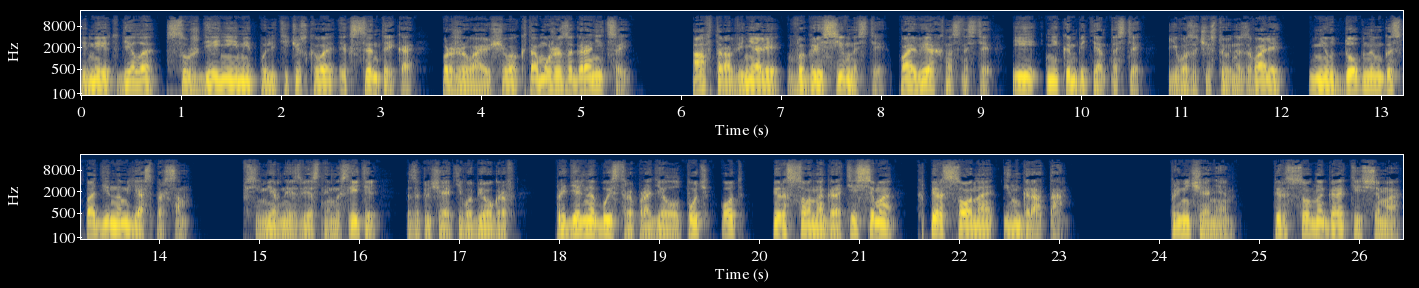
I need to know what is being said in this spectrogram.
имеют дело с суждениями политического эксцентрика, проживающего к тому же за границей. Автора обвиняли в агрессивности, поверхностности и некомпетентности. Его зачастую называли неудобным господином Ясперсом. Всемирно известный мыслитель, заключает его биограф, предельно быстро проделал путь от персона гратиссима к персона инграта. Примечание. Персона гратиссима.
